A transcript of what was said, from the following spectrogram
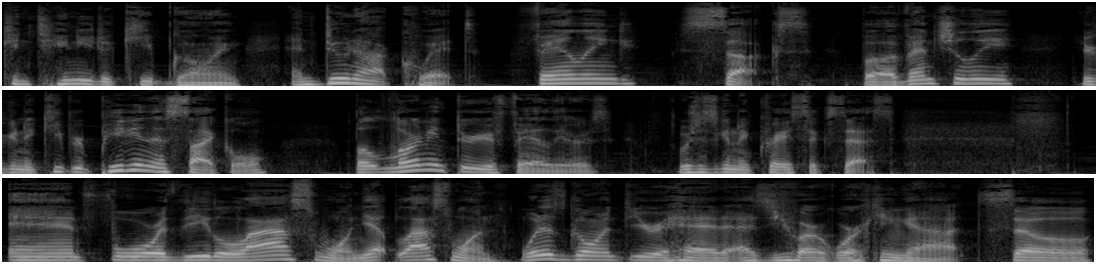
Continue to keep going and do not quit. Failing sucks, but eventually you're going to keep repeating this cycle, but learning through your failures, which is going to create success. And for the last one, yep, last one. What is going through your head as you are working out? So,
